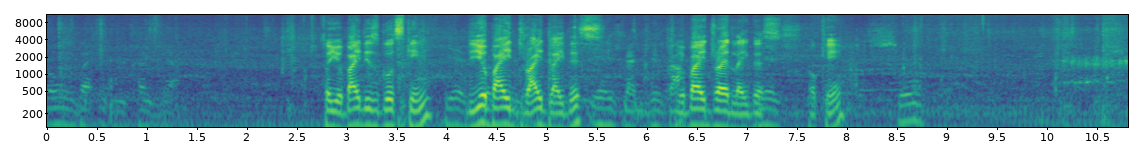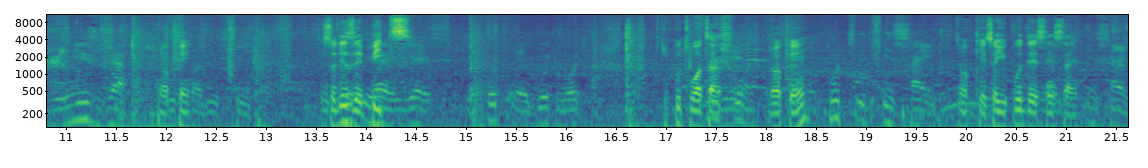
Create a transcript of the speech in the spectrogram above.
Buy it, we come here. So you buy this goat skin. Yes. Do you buy it dried like this? Yes, like this. You buy it dried like this. Yes. Okay. So we use that. Okay. This is what you see. We So this is a pit. Yes, yes. We put uh, good water. You put water. One. Okay. Put it inside. Okay. So you put this inside. Inside.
